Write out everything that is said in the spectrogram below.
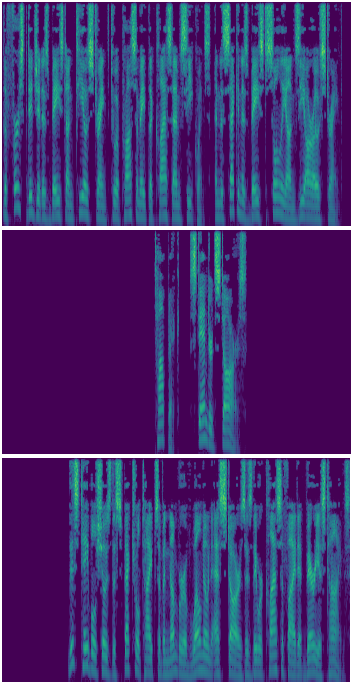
The first digit is based on TO strength to approximate the class M sequence, and the second is based solely on ZRO strength. Topic: Standard stars. This table shows the spectral types of a number of well-known S stars as they were classified at various times.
